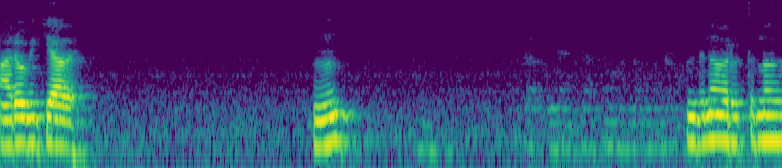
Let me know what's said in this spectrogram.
ആരോപിക്കാതെ? എന്തിനാ വരുത്തുന്നത്?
